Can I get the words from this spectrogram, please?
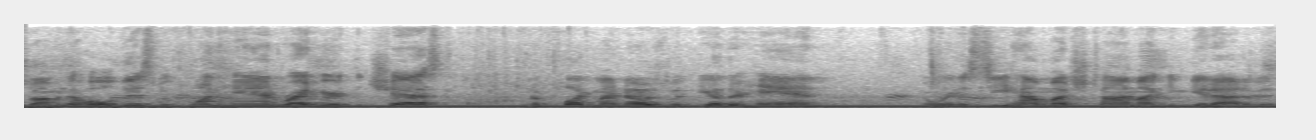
So I'm going to hold this with one hand right here at the chest. I'm to plug my nose with the other hand, and we're going to see how much time I can get out of it.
